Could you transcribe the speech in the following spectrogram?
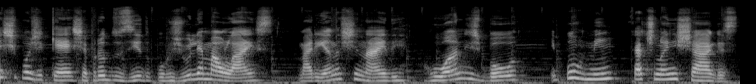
Este podcast é produzido por Júlia Maulais, Mariana Schneider, Juan Lisboa e por mim, Catilane Chagas,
